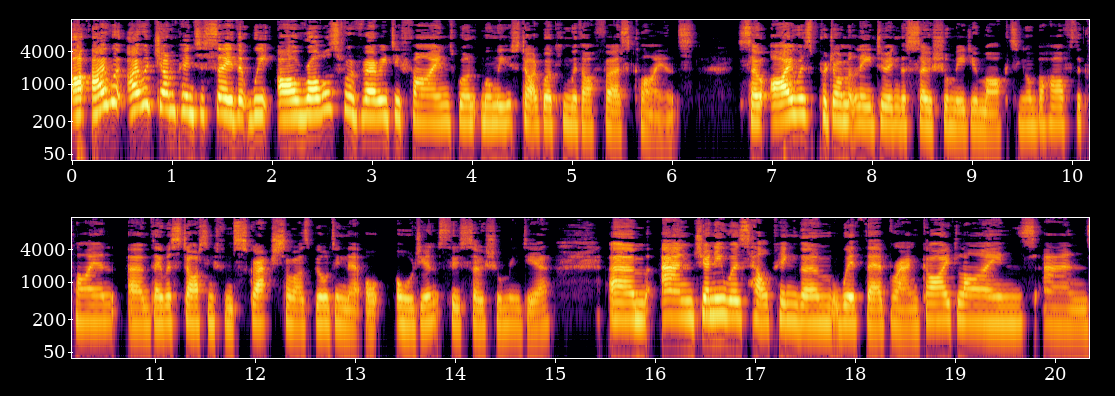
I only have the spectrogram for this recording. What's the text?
I would I would jump in to say that we our roles were very defined when when we started working with our first clients. So I was predominantly doing the social media marketing on behalf of the client. Um, they were starting from scratch. So I was building their audience through social media. Um, and Jenni was helping them with their brand guidelines and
